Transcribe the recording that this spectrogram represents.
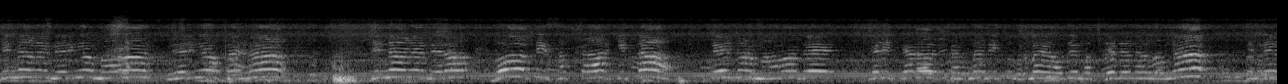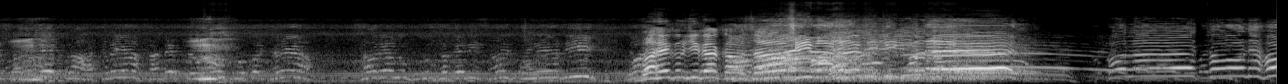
ਜਿਨ੍ਹਾਂ ਨੇ ਮੇਰੀਆਂ ਮਾਵਾਂ ਮੇਰੀਆਂ ਭੈਣਾਂ ਜਿਨ੍ਹਾਂ ਨੇ ਮੇਰਾ ਬਹੁਤ ਹੀ ਸਤਿਕਾਰ ਕੀਤਾ ਤੇ ਇਹਨਾਂ ਮਾਵਾਂ ਦੇ ਜਿਹੜੀ ਕਹਿਣਾ ਕਰਨਾ ਦੀ ਧੂੜ ਮੈਂ ਆਪਦੇ ਮੱਥੇ ਦੇ ਨਾਲ ਲਾਉਣਾ ਜਿੰਨੇ ਸਾਡੇ ਭਰਾ ਖੜੇ ਆ ਸਾਡੇ ਪਿਓ ਦੇ ਉੱਪਰ ਖੜੇ ਆ ਸਾਰਿਆਂ ਨੂੰ ਗੁਰੂ ਫਤਿਹ ਦੀ ਸਾਂਝ ਪਾਉਣੇ ਆ ਜੀ। ਵਾਹਿਗੁਰੂ ਜੀ ਕਾ ਖਾਲਸਾ। ਸ੍ਰੀ ਵਾਹਿਗੁਰੂ ਜੀ ਕੀ ਫਤਿਹ। ਬੋਲੇ ਸੋਨੇ ਹੋ।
